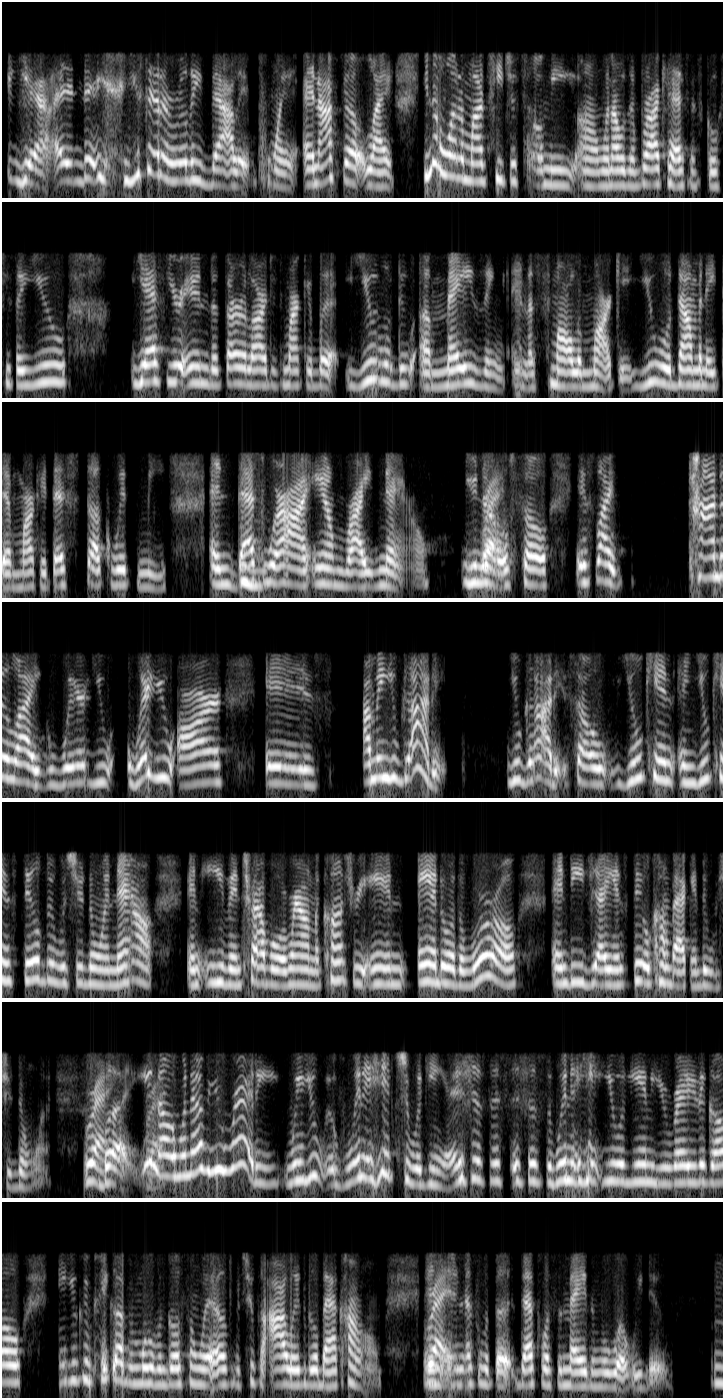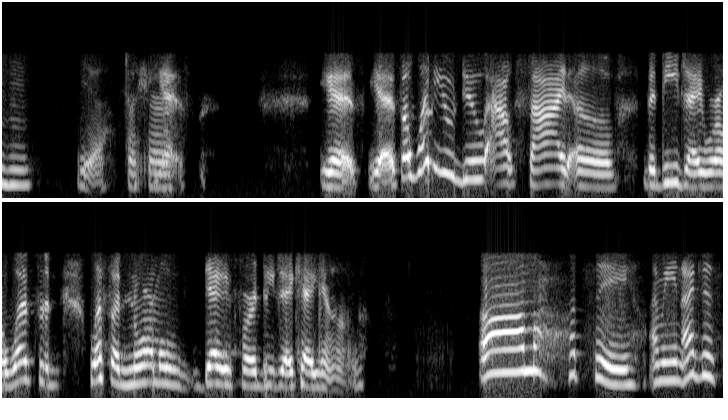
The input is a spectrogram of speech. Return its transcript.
Yeah, you said a really valid point, and I felt like you know one of my teachers told me um, when I was in broadcasting school. He said, "You, yes, you're in the third largest market, but you will do amazing in a smaller market. You will dominate that market." That stuck with me, and that's Mhm. where I am right now. You know, Right. so it's like kind of like where you where you are is. I mean, you got it you got it. So you can and you can still do what you're doing now and even travel around the country and and or the world and DJ and still come back and do what you're doing. Right. But you right. know, whenever you're ready, when you when it hits you again, it's just it's, it's just when it hit you again you're ready to go, and you can pick up and move and go somewhere else, but you can always go back home. And, Right. And that's what the that's what's amazing with what we do. Mhm. Yeah, for sure. Yes. Yes, yes. So what do you do outside of the DJ world? What's a what's a normal day for DJ K Yung? Um, let's see. I mean, I just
